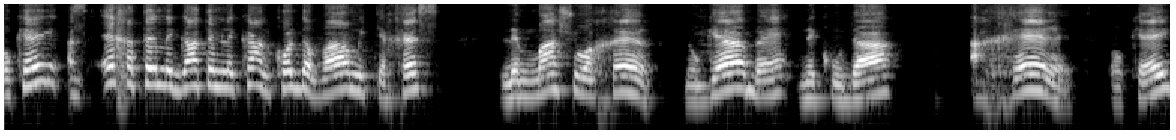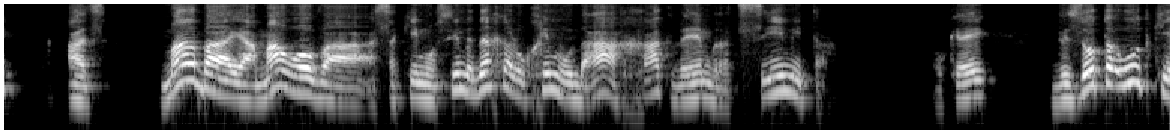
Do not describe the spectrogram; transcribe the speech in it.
אוקיי? אז איך אתם הגעתם לכאן? כל דבר מתייחס למשהו אחר, נוגע בנקודה אחרת, אוקיי? אז מה הבעיה? מה רוב העסקים עושים? בדרך כלל לוקחים מודעה אחת והם רצים איתה, אוקיי? וזו טעות, כי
